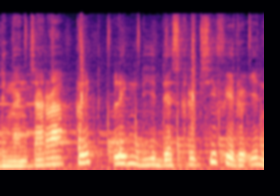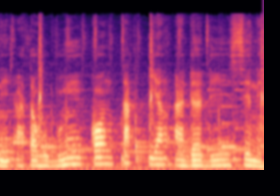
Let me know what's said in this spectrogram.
dengan cara klik link di deskripsi video ini atau hubungi kontak yang ada di sini.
